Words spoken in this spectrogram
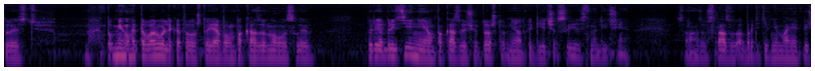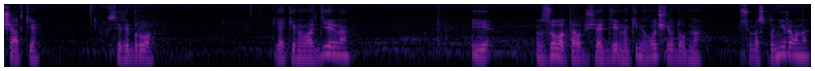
То есть, помимо этого ролика, того, что я вам показываю новые свои приобретения, я вам показываю еще то, что у меня вот какие часы есть в наличии. Сразу, сразу обратите внимание, печатки серебро я кинул отдельно. И золото вообще отдельно кинул. Очень удобно. Все распланировано.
